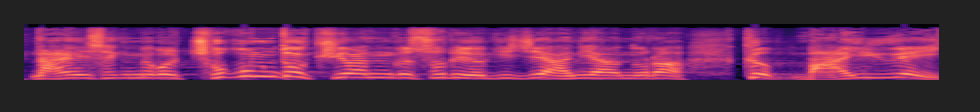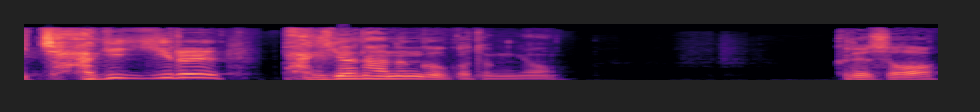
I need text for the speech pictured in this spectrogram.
나의 생명을 조금도 귀한 것으로 여기지 아니하노라 그 my way 자기 길을 발견하는 거거든요. 그래서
